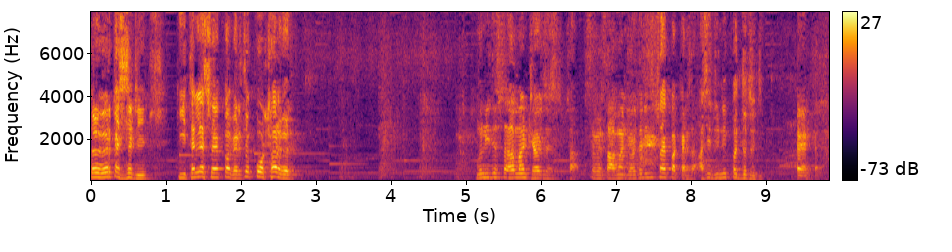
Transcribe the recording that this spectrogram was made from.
तळघर कशासाठी? की इथल्या स्वयंपाकघरचं कोठार घर. म्हणून इथे सामान ठेवायचं सा- सगळं सामान ठेवायचं आणि इथे स्वयंपाक करायचा. अशी जुनी पद्धत होती. तयार करा.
